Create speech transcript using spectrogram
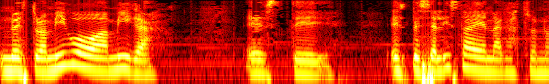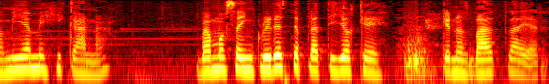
nuestro amigo o amiga, este especialista en la gastronomía mexicana. Vamos a incluir este platillo que, que nos va a traer.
